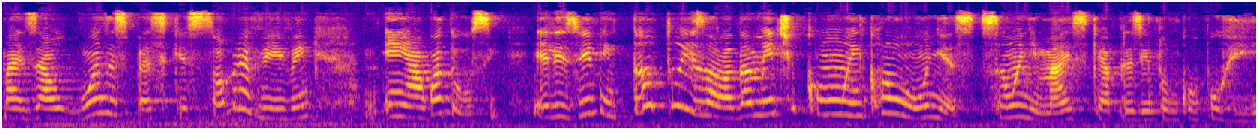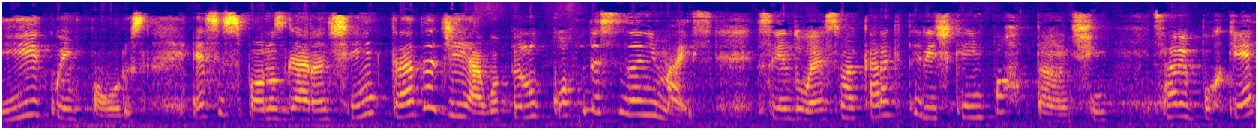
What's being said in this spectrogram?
mas há algumas espécies que sobrevivem em água doce. Eles vivem tanto isoladamente como em colônias. São animais que apresentam um corpo rico em poros. Esses poros garantem a entrada de água pelo corpo desses animais, sendo essa uma característica importante. Sabe por quê?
